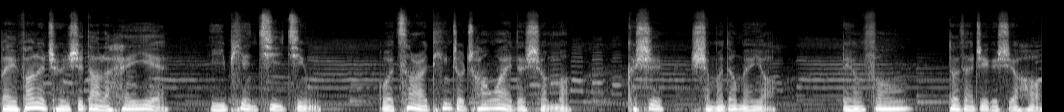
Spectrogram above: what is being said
北方的城市到了黑夜，一片寂静。我侧耳听着窗外的什么，可是什么都没有，连风都在这个时候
